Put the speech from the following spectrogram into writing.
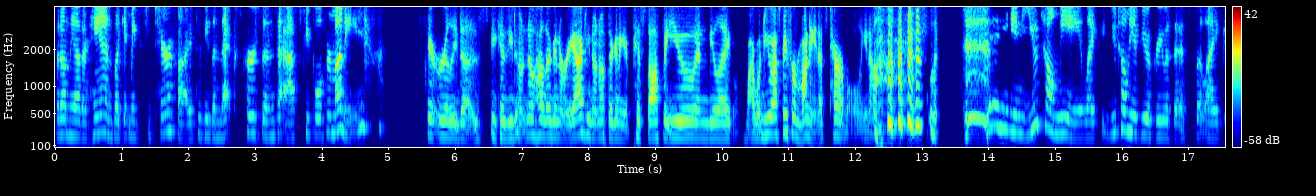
but on the other hand like it makes you terrified to be the next person to ask people for money It really does because you don't know how they're going to react. You don't know if they're going to get pissed off at you and be like, "Why would you ask me for money? That's terrible," you know. like, I mean, you tell me, like, you tell me if you agree with this, but like,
